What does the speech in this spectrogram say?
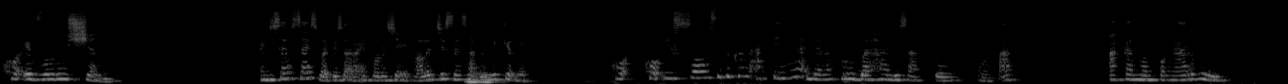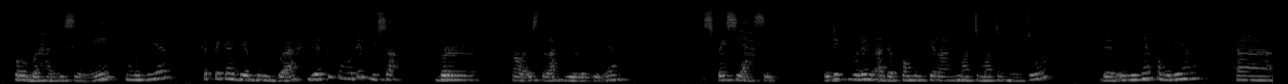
co-evolution ini saya, saya sebagai seorang evolution ecologist dan sambil hmm. mikir nih. Co-evolve itu kan artinya adalah perubahan di satu tempat akan mempengaruhi perubahan di sini, kemudian ketika dia berubah, dia tuh kemudian bisa ber kalau istilah biologinya spesiasi. Jadi kemudian ada pemikiran macam-macam muncul dan ininya kemudian uh,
